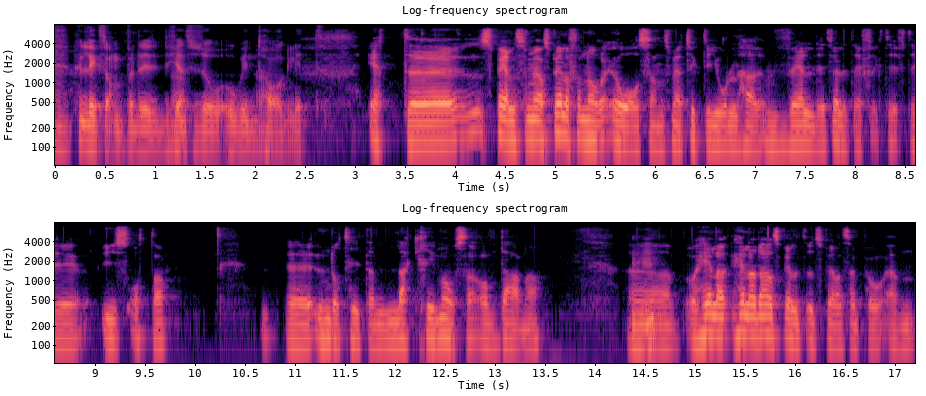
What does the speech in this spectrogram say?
Mm. liksom, för det, det känns ju så ointagligt. Ett uh, spel som jag spelade för några år sedan som jag tyckte gjorde det här väldigt, väldigt effektivt. Det är YS 8 eh, undertiteln Lacrimosa av Dana. Mm. Eh, och hela, hela det här spelet utspelar sig på en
